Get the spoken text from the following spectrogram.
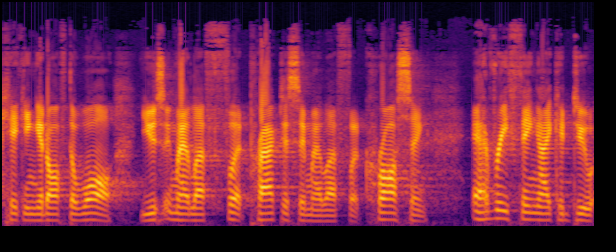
kicking it off the wall, using my left foot, practicing my left foot, crossing everything I could do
